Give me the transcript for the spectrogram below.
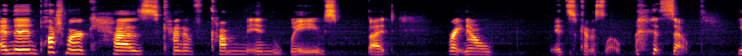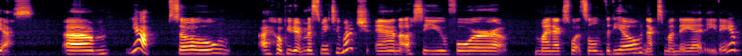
And then Poshmark has kind of come in waves, but right now it's kind of slow. so, yes. Um, yeah, so I hope you didn't miss me too much, and I'll see you for my next What Sold video next Monday at 8 a.m.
